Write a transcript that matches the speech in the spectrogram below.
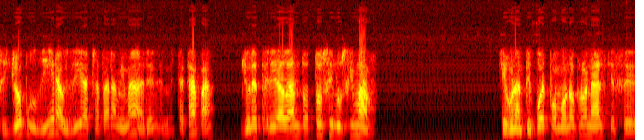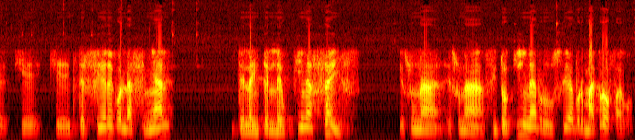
si yo pudiera hoy día tratar a mi madre en esta etapa, yo le estaría dando tocilizumab, que es un anticuerpo monoclonal que, se, que, que interfiere con la señal de la interleuquina 6, que es una, es una citoquina producida por macrófagos,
